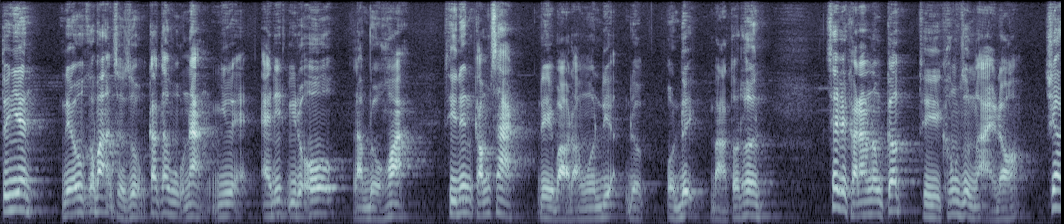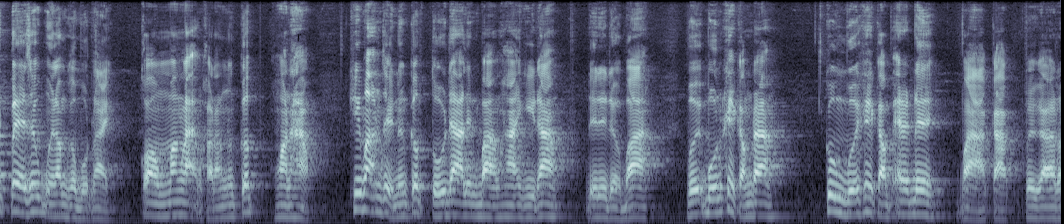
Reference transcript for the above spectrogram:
Tuy nhiên, nếu các bạn sử dụng các tác vụ nặng như edit video, làm đồ họa thì nên cắm sạc để bảo đảm nguồn điện được ổn định và tốt hơn. Xét về khả năng nâng cấp thì không dừng lại ở đó. Chiếc HP ZBook 15G1 này còn mang lại một khả năng nâng cấp hoàn hảo khi bạn có thể nâng cấp tối đa lên 32GB RAM DDR3 với 4 khe cắm RAM cùng với khe cắm SSD và cả VGR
